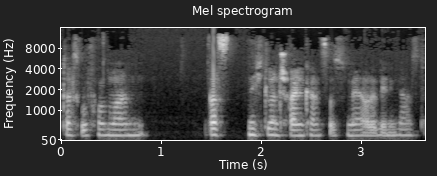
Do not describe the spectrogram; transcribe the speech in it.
Das, wovon man, was nicht du entscheiden kannst, dass du mehr oder weniger hast.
